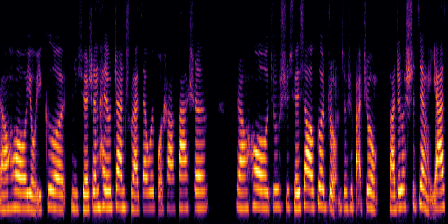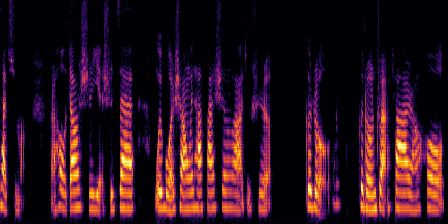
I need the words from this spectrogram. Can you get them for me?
然后有一个女学生，她就站出来在微博上发声，然后就是学校各种就是把这种把这个事件给压下去嘛。然后我当时也是在微博上为她发声啊，就是各种各种转发，然后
